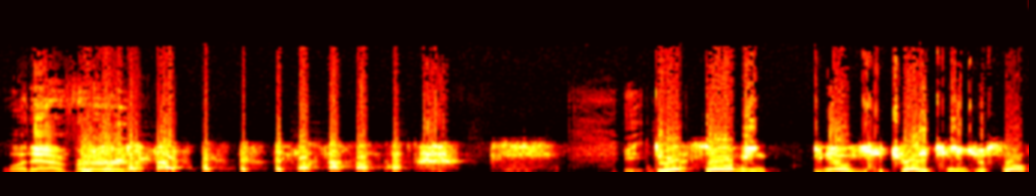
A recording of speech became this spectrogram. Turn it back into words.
Whatever. Yeah, so I mean, you know, you should try to change yourself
